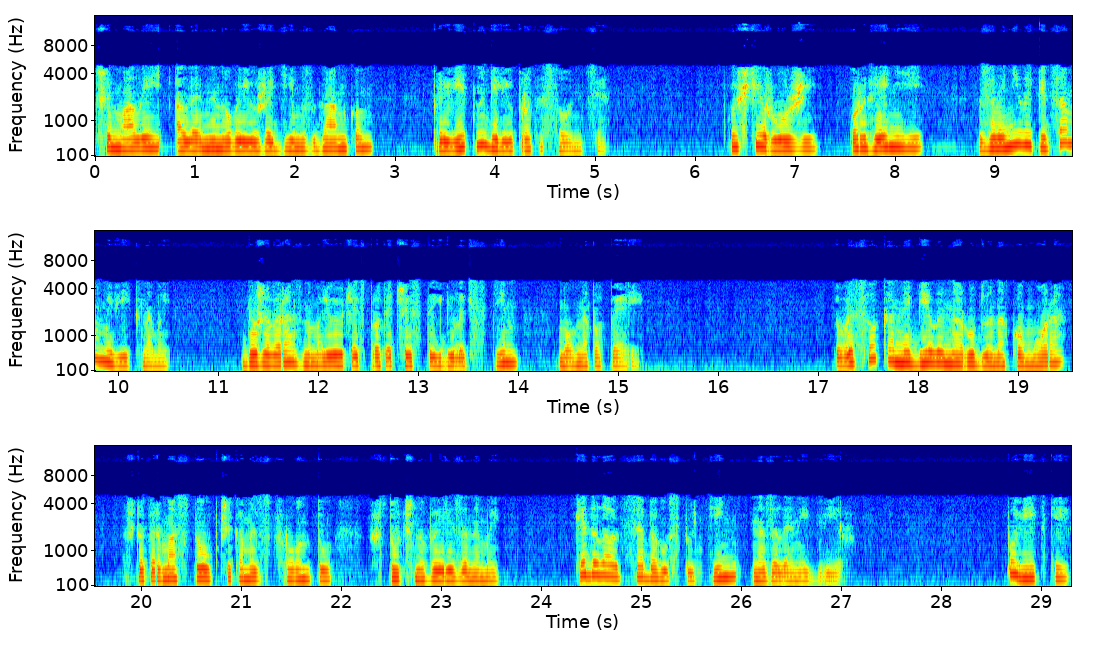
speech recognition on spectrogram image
Чималий, але не новий уже дім з ганком, привітно білів проти сонця. Кущі рожі, оргенії зеленіли під самими вікнами, дуже виразно малюючись проти чистих білих стін, мов на папері. Висока небілена рублена комора з чотирма стовпчиками з фронту, штучно вирізаними кидала від себе густу тінь на зелений двір. Повітки,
